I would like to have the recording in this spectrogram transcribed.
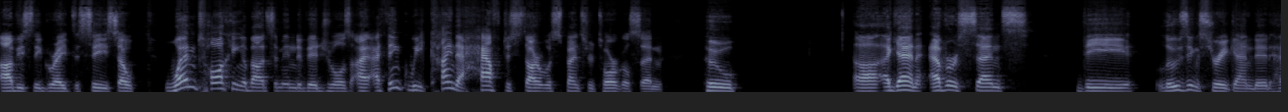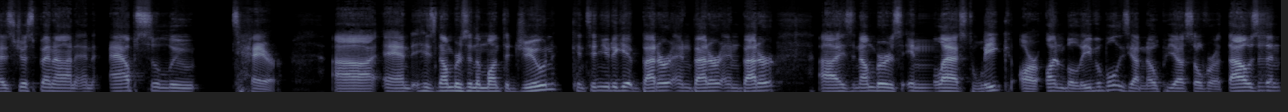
obviously great to see. So when talking about some individuals, I, I think we kind of have to start with Spencer Torkelson, who, uh, again, ever since the losing streak ended, has just been on an absolute tear. Uh, and his numbers in the month of June continue to get better and better and better. Uh, his numbers in last week are unbelievable. He's got an OPS over a thousand,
